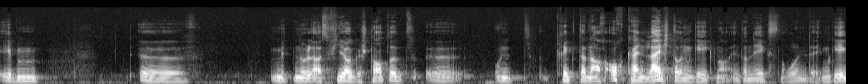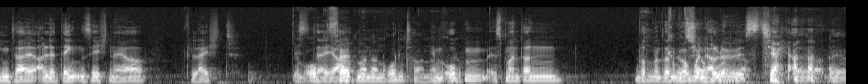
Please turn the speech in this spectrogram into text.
eben äh, mit 0 aus 4 gestartet äh, und kriegt danach auch keinen leichteren Gegner in der nächsten Runde. Im Gegenteil, alle denken sich, naja, vielleicht Im Open ja, fällt man dann runter. Ne? Im Open ist man dann wird man dann irgendwann erlöst. Ja, ja. ja, ja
